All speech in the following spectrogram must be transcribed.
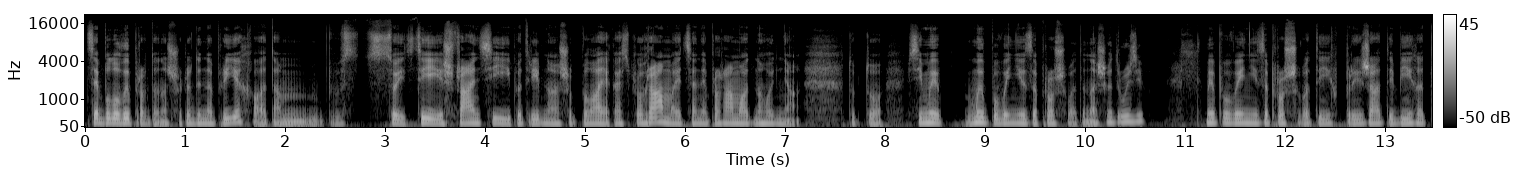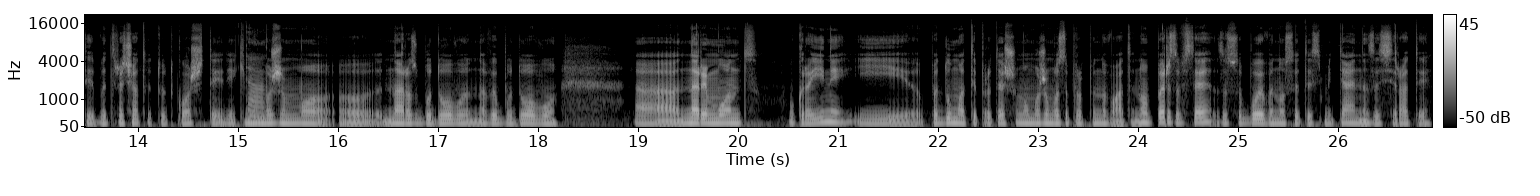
це було виправдано, що людина приїхала там з цієї ж Франції, і потрібно, щоб була якась програма, і це не програма одного дня. Тобто, всі ми, ми повинні запрошувати наших друзів. Ми повинні запрошувати їх приїжджати, бігати, витрачати тут кошти, які так. ми можемо на розбудову, на вибудову, на ремонт України і подумати про те, що ми можемо запропонувати. Ну, перш за все, за собою виносити сміття і не засірати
